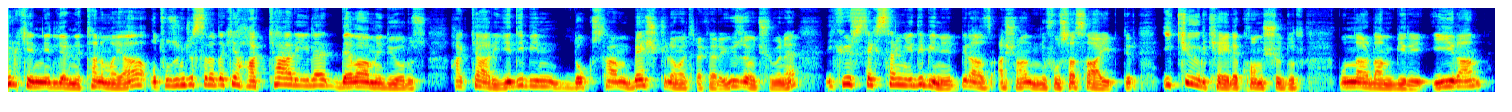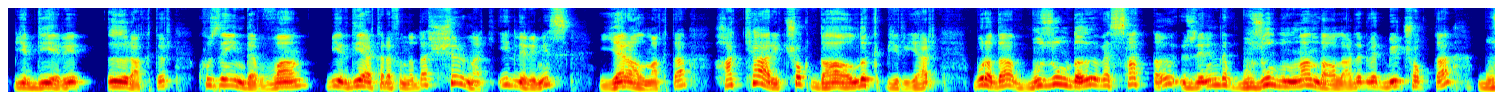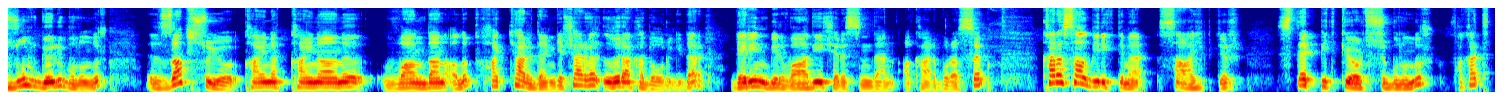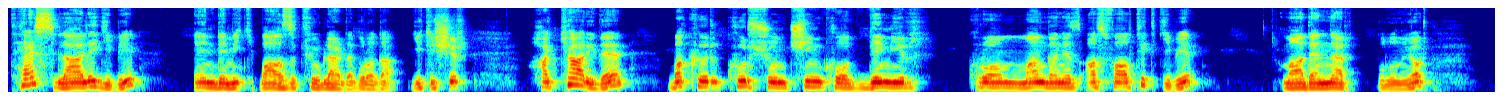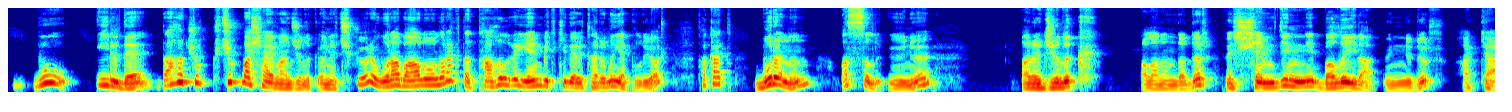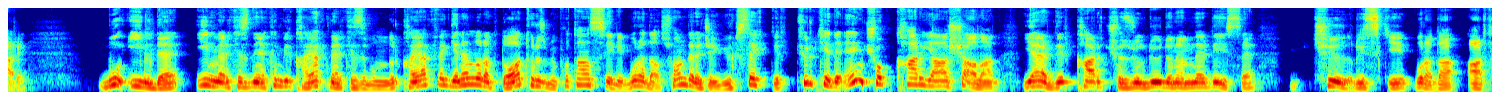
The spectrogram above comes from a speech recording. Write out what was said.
Türkiye'nin illerini tanımaya 30. sıradaki Hakkari ile devam ediyoruz. Hakkari 7095 kilometrekare yüz ölçümüne 287 bini biraz aşan nüfusa sahiptir. İki ülkeyle komşudur. Bunlardan biri İran, bir diğeri Irak'tır. Kuzeyinde Van, bir diğer tarafında da Şırnak illerimiz yer almakta. Hakkari çok dağlık bir yer. Burada Buzul Dağı ve Sat Dağı üzerinde buzul bulunan dağlardır ve birçok da buzul gölü bulunur. E, Zap suyu kaynak kaynağını Van'dan alıp Hakkari'den geçer ve Irak'a doğru gider. Derin bir vadi içerisinden akar burası. Karasal bir iklime sahiptir. Step bitki örtüsü bulunur. Fakat ters lale gibi endemik bazı türler de burada yetişir. Hakkari'de bakır, kurşun, çinko, demir, krom, manganez, asfaltit gibi madenler bulunuyor. Bu ilde daha çok küçükbaş hayvancılık öne çıkıyor ve buna bağlı olarak da tahıl ve yem bitkileri tarımı yapılıyor. Fakat buranın asıl ünü arıcılık alanındadır ve Şemdinli balıyla ünlüdür Hakkari. Bu ilde il merkezine yakın bir kayak merkezi bulunur. Kayak ve genel olarak doğa turizmi potansiyeli burada son derece yüksektir. Türkiye'de en çok kar yağışı alan yerdir. Kar çözüldüğü dönemlerde ise çığ riski burada artar.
